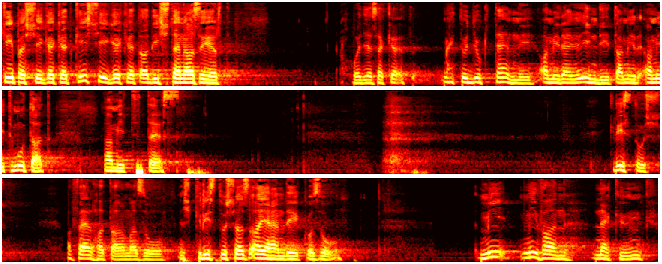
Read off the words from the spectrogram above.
képességeket, készségeket ad Isten azért, hogy ezeket meg tudjuk tenni, amire ő indít, amit mutat, amit tesz. Krisztus a felhatalmazó, és Krisztus az ajándékozó. Mi, mi van nekünk,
